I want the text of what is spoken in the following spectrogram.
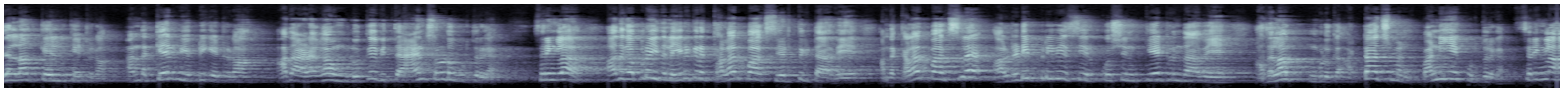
இதெல்லாம் கேள்வி கேட்டிருக்கான். அந்த கேள்வி எப்படி கேட்டிருக்கான்? அதை அழகாக உங்களுக்கு வித் ஆன்சரோட கொடுத்துருக்கேன் சரிங்களா? அதுக்கப்புறம் இதில் இருக்கிற கலர் பாக்ஸ் எடுத்துக்கிட்டாவே அந்த கலர் பாக்ஸில் ஆல்ரெடி ப்ரீவியஸ் இயர் கொஷின் கேட்டிருந்தாவே அதெல்லாம் உங்களுக்கு அட்டாச்மெண்ட் பண்ணியே கொடுத்துருக்கேன் சரிங்களா?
